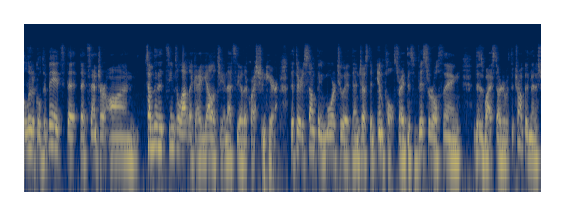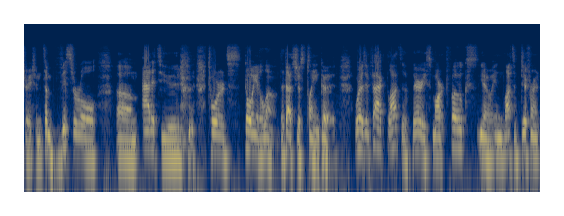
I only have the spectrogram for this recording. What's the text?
political debates that that center on something that seems a lot like ideology, and that's the other question here. That there is something more to it than just an impulse, right? This visceral thing. This is why I started with the Trump administration. Some visceral um, attitude towards going it alone. That that's just plain good. Whereas in fact, lots of very smart folks, you know, in lots of different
